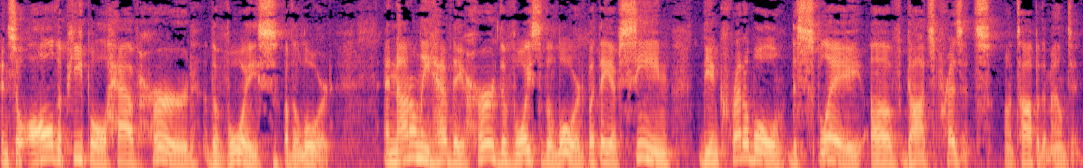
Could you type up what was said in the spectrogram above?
And so all the people have heard the voice of the Lord. And not only have they heard the voice of the Lord, but they have seen the incredible display of God's presence on top of the mountain.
